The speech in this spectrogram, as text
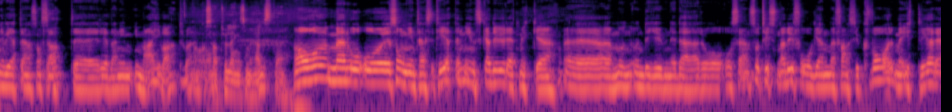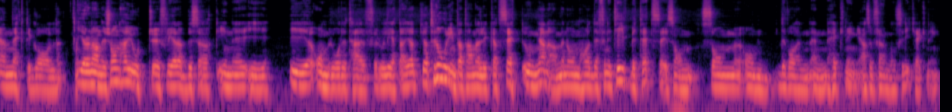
Ni vet en som satt eh, redan i, i, maj va? Tror jag ja, kom. satt hur länge som helst där. Ja, men och, och sångintensiteten minskade ju rätt mycket eh, under juni där och, och sen så tystnade ju fågeln men fanns ju kvar med ytterligare en näktergal. Göran Andersson har gjort eh, flera besök inne i i området här för att leta. Jag, jag, tror inte att han har lyckats sett ungarna men de har definitivt betett sig som, som om det var en, en häckning, alltså framgångsrik häckning.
